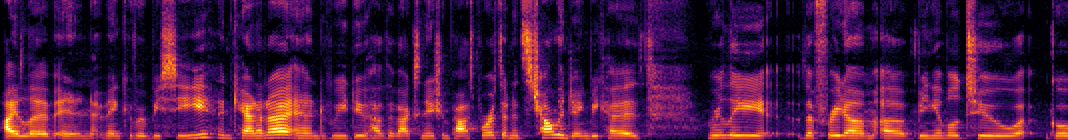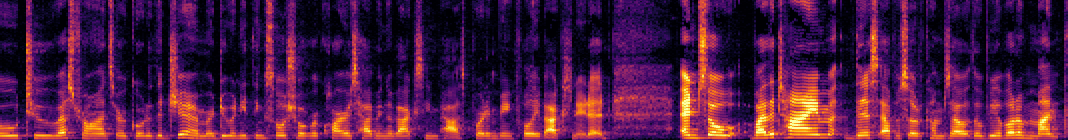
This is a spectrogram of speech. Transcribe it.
I live in Vancouver, BC, in Canada, and we do have the vaccination passports, and it's challenging because really the freedom of being able to go to restaurants or go to the gym or do anything social requires having a vaccine passport and being fully vaccinated. And so by the time this episode comes out, there'll be about a month.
